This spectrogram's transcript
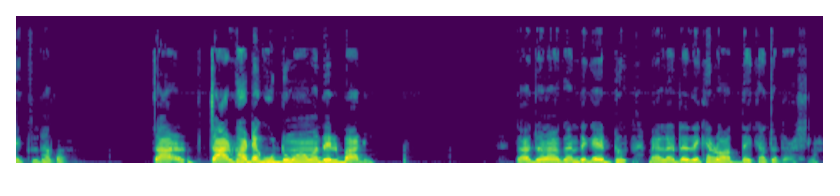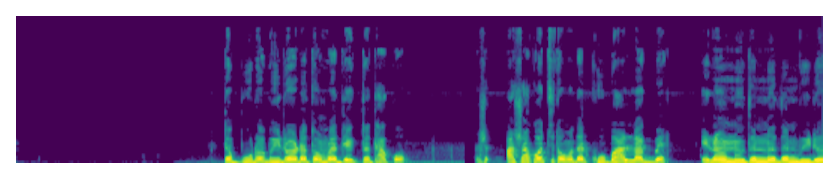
দেখতে থাকো। চার, চারঘাটে গুড্ডু আমাদের বাড়ি। তার জন্য ওখান থেকে একটু মেলাটা দেখে, রথ দেখে চলে আসলাম। তো পুরো ভিডিওটা তোমরা দেখতে থাকো। আশা করছি তোমাদের খুব ভালো লাগবে। এরকম নতুন নতুন ভিডিও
